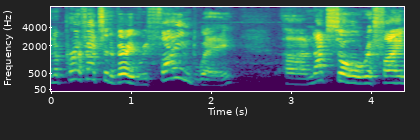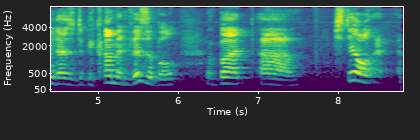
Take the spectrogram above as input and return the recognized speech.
in a perhaps in a very refined way, uh, not so refined as to become invisible, but uh, still uh,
